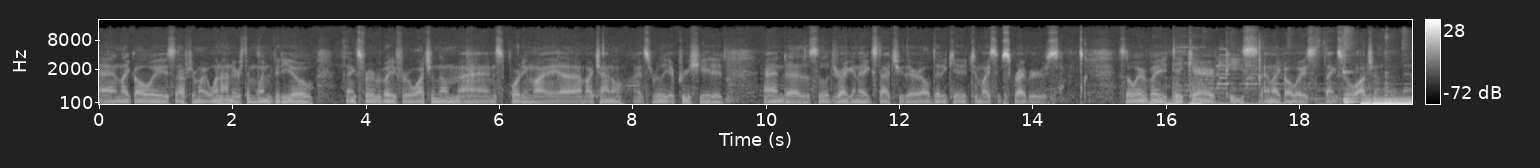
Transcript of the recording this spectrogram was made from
And like always, after my 101 video, thanks for everybody for watching them and supporting my uh, my channel. It's really appreciated. And uh, this little dragon egg statue there, I'll dedicate it to my subscribers. So everybody take care, peace, and like always, thanks for watching.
